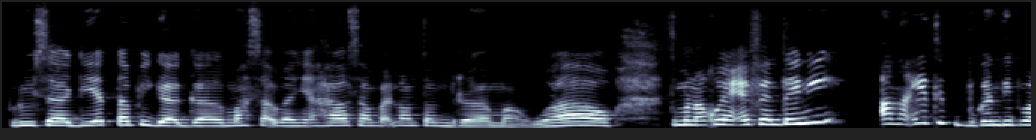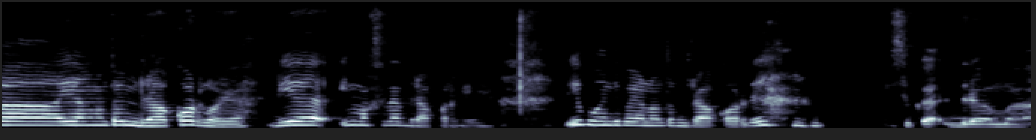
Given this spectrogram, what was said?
berusaha diet tapi gagal, masak banyak hal sampai nonton drama. Wow, temen aku yang FNT ini anaknya tuh bukan tipe yang nonton drakor loh ya. Dia ini maksudnya drakor kayaknya. Dia bukan tipe yang nonton drakor, dia suka drama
